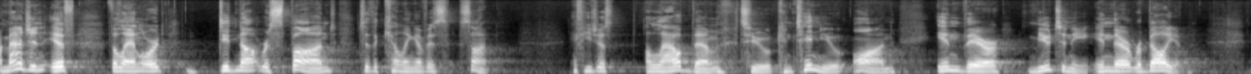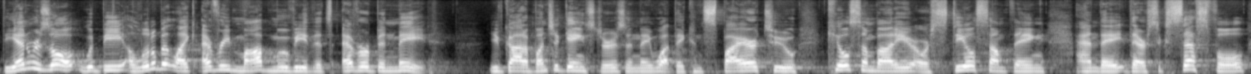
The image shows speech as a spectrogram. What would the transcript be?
Imagine if the landlord did not respond to the killing of his son. If he just allowed them to continue on in their mutiny, in their rebellion. The end result would be a little bit like every mob movie that's ever been made. You've got a bunch of gangsters, and they what? They conspire to kill somebody or steal something, and they, they're successful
